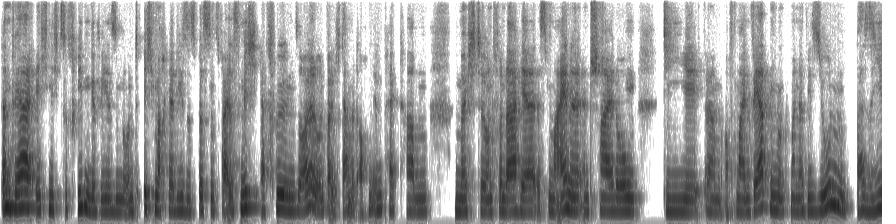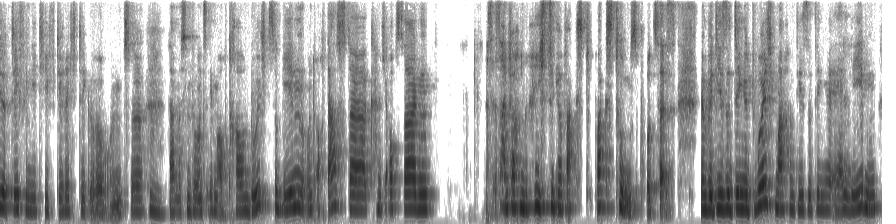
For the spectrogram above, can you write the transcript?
dann wäre ich nicht zufrieden gewesen. Und ich mache ja dieses Business, weil es mich erfüllen soll und weil ich damit auch einen Impact haben möchte. Und von daher ist meine Entscheidung, die ähm, auf meinen Werten und meiner Vision basiert, definitiv die richtige. Und äh, hm. da müssen wir uns eben auch trauen, durchzugehen. Und auch das, da kann ich auch sagen, es ist einfach ein riesiger Wachstumsprozess. Wenn wir diese Dinge durchmachen, diese Dinge erleben,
